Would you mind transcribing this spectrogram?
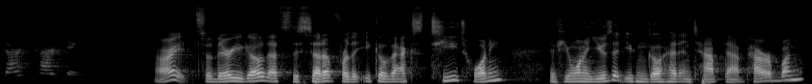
Start charging. All right, so there you go. That's the setup for the Ecovacs T20. If you want to use it, you can go ahead and tap that power button.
